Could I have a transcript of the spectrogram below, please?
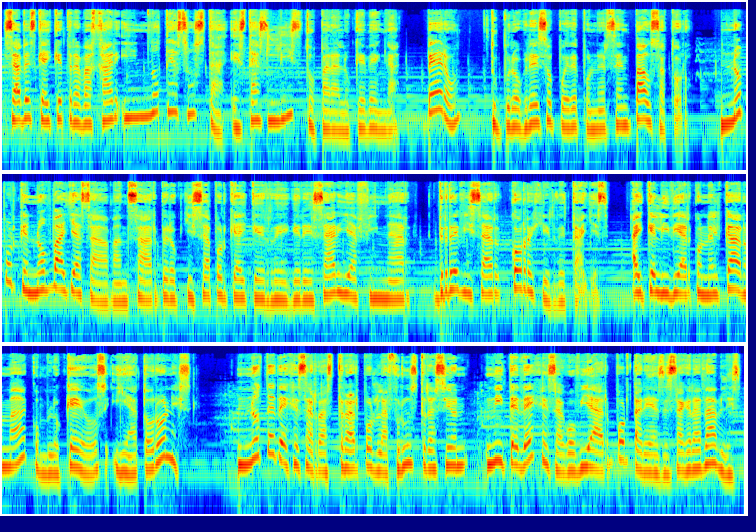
Sabes que hay que trabajar y no te asusta, estás listo para lo que venga. Pero tu progreso puede ponerse en pausa, toro. No porque no vayas a avanzar, pero quizá porque hay que regresar y afinar, revisar, corregir detalles. Hay que lidiar con el karma, con bloqueos y atorones. No te dejes arrastrar por la frustración ni te dejes agobiar por tareas desagradables.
